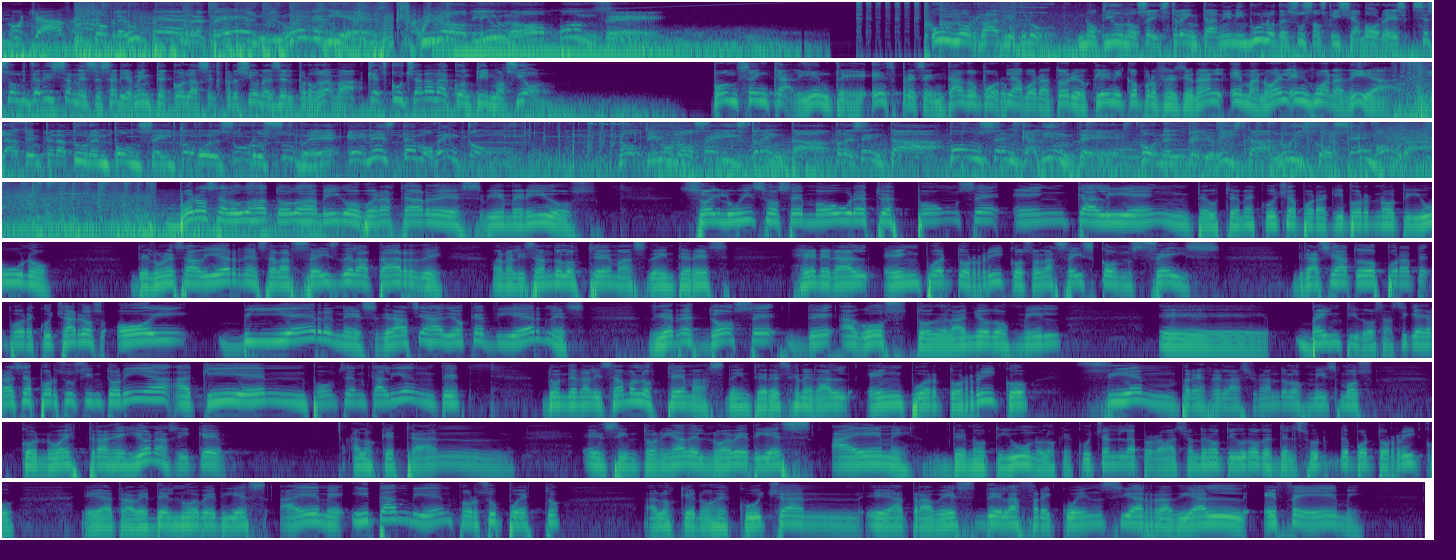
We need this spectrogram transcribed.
Escuchas WPRP 910, Noti 1 Ponce. Uno Radio Group, Noti 1630 ni ninguno de sus auspiciadores se solidariza necesariamente con las expresiones del programa que escucharán a continuación. Ponce en Caliente es presentado por Laboratorio Clínico Profesional Emanuel en Juana Díaz. La temperatura en Ponce y todo el sur sube en este momento. Noti 1630 presenta Ponce en Caliente con el periodista Luis José Moura. Buenos saludos a todos amigos, buenas tardes, bienvenidos. Soy Luis José Moura, esto es Ponce en Caliente. Usted me escucha por aquí por Noti 1 de lunes a viernes a las 6 de la tarde, analizando los temas de interés general en Puerto Rico. Son las 6 con 6. Gracias a todos por, por escucharnos hoy viernes. Gracias a Dios que es viernes. Viernes 12 de agosto del año 2022. Así que gracias por su sintonía aquí en Ponce en Caliente, donde analizamos los temas de interés general en Puerto Rico, siempre relacionando los mismos con nuestra región. Así que a los que están en sintonía del 910 AM de Noti1, los que escuchan la programación de Noti1 desde el sur de Puerto Rico eh, a través del 910 AM y también, por supuesto, a los que nos escuchan eh, a través de la frecuencia radial FM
